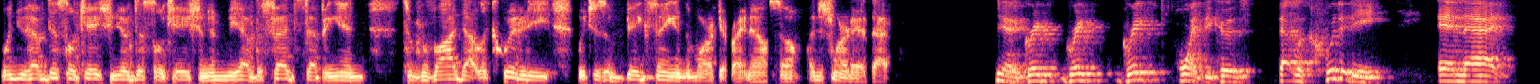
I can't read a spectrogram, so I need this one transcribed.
when you have dislocation, you have dislocation, and we have the Fed stepping in to provide that liquidity, which is a big thing in the market right now. So I just wanted to add that. Yeah, great, great, great point because that liquidity and that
